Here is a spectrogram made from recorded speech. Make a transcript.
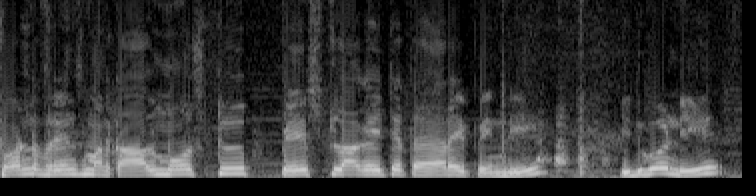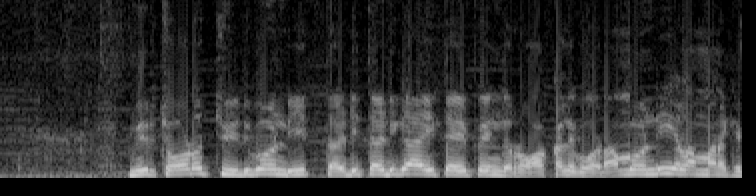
చూడండి ఫ్రెండ్స్ మనకు ఆల్మోస్ట్ పేస్ట్ లాగా అయితే తయారైపోయింది. ఇదిగోండి మీరు చూడొచ్చు ఇదిగోండి తడి తడిగా అయితే అయిపోయింది రోకలి కూడా. ఇదిగోండి ఇలా మనకి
